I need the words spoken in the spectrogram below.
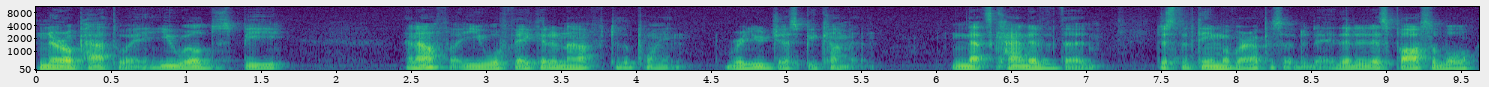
neural pathway. You will just be an alpha. You will fake it enough to the point where you just become it. And that's kind of the just the theme of our episode today that it is possible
